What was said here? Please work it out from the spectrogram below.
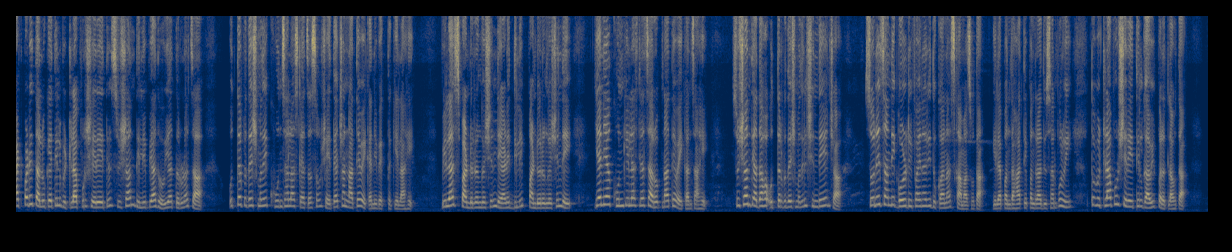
आटपाडी तालुक्यातील विटलापूर शेरे येथील सुशांत दिलीप यादव या तरुणाचा उत्तर प्रदेशमध्ये खून झाला असल्याचा संशय त्याच्या नातेवाईकांनी व्यक्त केला आहे. विलास पांडुरंग शिंदे आणि दिलीप पांडुरंग शिंदे यांनी हा खून केला असल्याचा आरोप नातेवाईकांचा आहे. सुशांत यादव हा उत्तर प्रदेशमधील शिंदे यांच्या सोने चांदी गोल्ड रिफायनरी दुकानास कामास होता. गेल्या पंधरा ते पंधरा दिवसांपूर्वी तो विठलापूर शेरे येथील गावी परतला होता.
